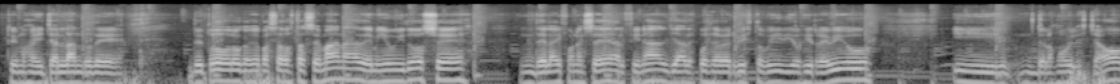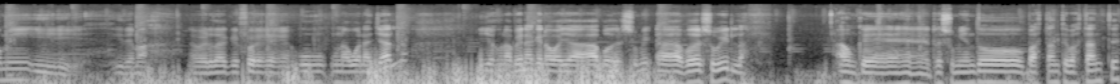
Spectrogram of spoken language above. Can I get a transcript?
estuvimos ahí charlando de, todo lo que había pasado esta semana, de mi UI 12, del iPhone SE al final, ya después de haber visto vídeos y reviews y de los móviles Xiaomi y y demás. La verdad que fue una buena charla y es una pena que no vaya a poder, a poder subirla. Aunque resumiendo bastante, bastante,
